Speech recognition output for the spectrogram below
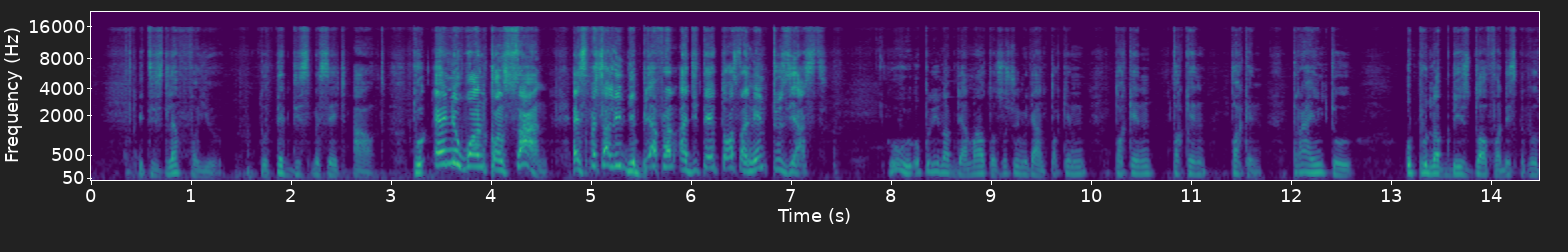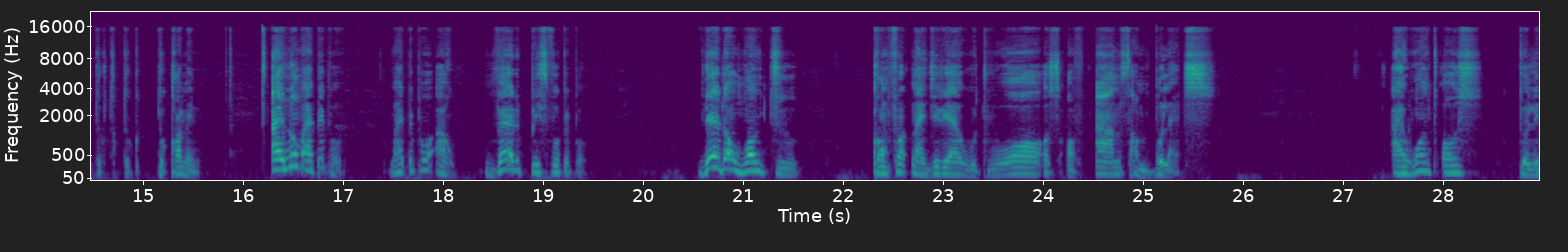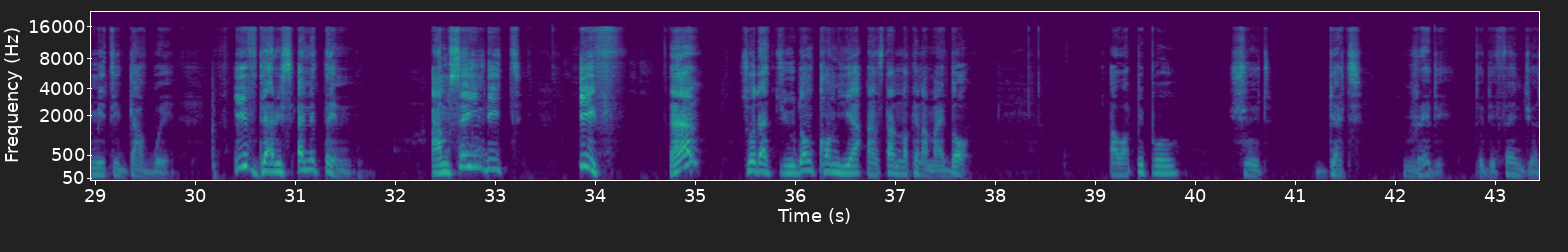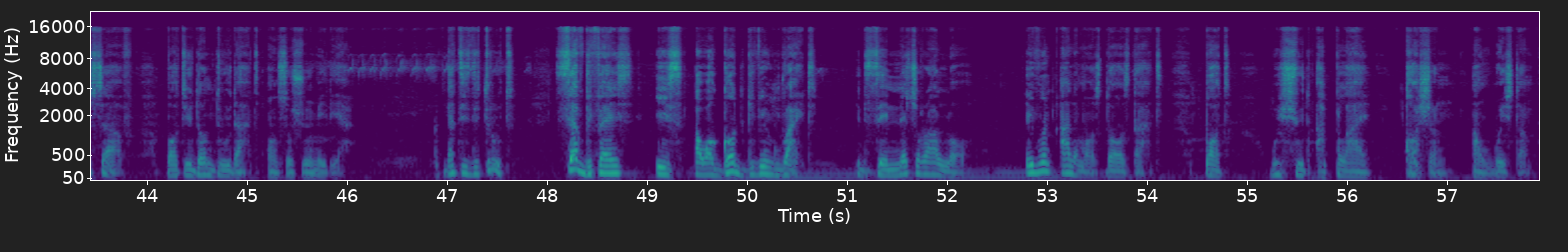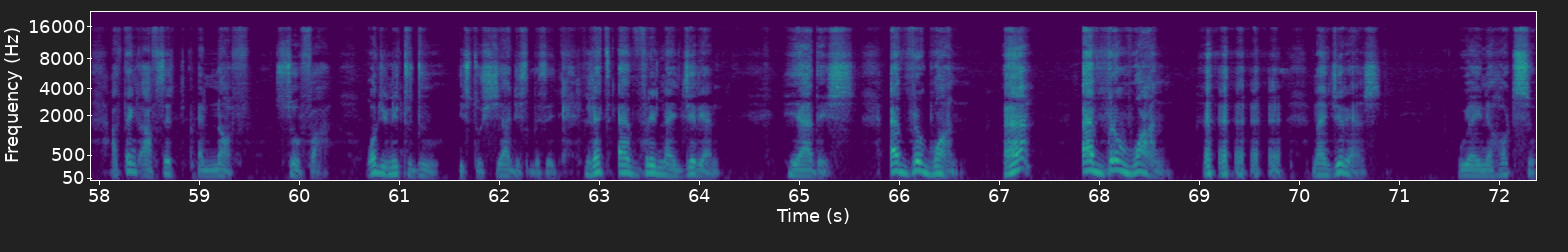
It is left for you to take this message out to anyone concerned, especially the Biafran agitators and enthusiasts who will opening up their mouth on social media and talking, talking, talking, talking, trying to open up this door for these people to, to, to come in. I know my people. My people are very peaceful people. They don't want to confront Nigeria with wars of arms and bullets. I want us to limit it that way. If there is anything, I'm saying it if, eh? so that you don't come here and start knocking at my door. Our people should get ready to defend yourself, but you don't do that on social media. That is the truth. Self defense is our God given right, it is a natural law. Even animals does that, but we should apply caution and wisdom. I think I've said enough so far. What you need to do is to share this message. Let every Nigerian hear this. Everyone, eh? Everyone, Nigerians, we are in a hot soup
